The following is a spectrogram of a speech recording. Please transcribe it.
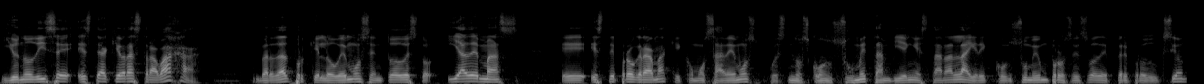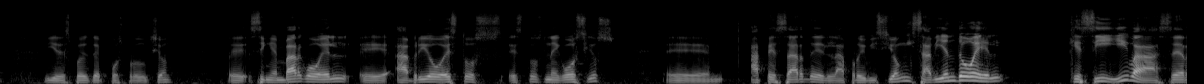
y uno dice, ¿este a qué horas trabaja? ¿Verdad? Porque lo vemos en todo esto. Y además, este programa que como sabemos, pues nos consume también estar al aire, consume un proceso de preproducción y después de postproducción. Eh, sin embargo, él eh, abrió estos, estos negocios eh, a pesar de la prohibición y sabiendo él que sí iba a ser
